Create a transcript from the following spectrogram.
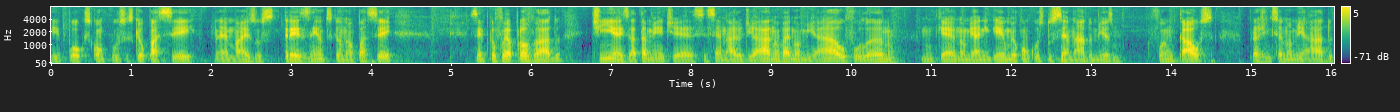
e poucos concursos que eu passei, né, mais os 300 que eu não passei, sempre que eu fui aprovado, tinha exatamente esse cenário de, ah, não vai nomear, o fulano não quer nomear ninguém, o meu concurso do Senado mesmo foi um caos, para a gente ser nomeado.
